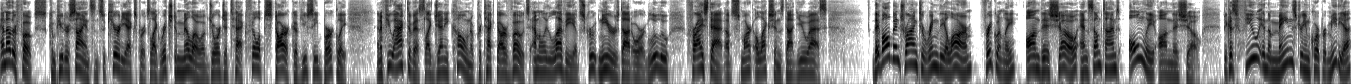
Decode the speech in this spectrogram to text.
And other folks, computer science and security experts like Rich DeMillo of Georgia Tech, Philip Stark of UC Berkeley, and a few activists like Jenny Cohn of Protect Our Votes, Emily Levy of Scrutineers.org, Lulu Friesdat of SmartElections.us. They've all been trying to ring the alarm frequently on this show and sometimes only on this show because few in the mainstream corporate media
